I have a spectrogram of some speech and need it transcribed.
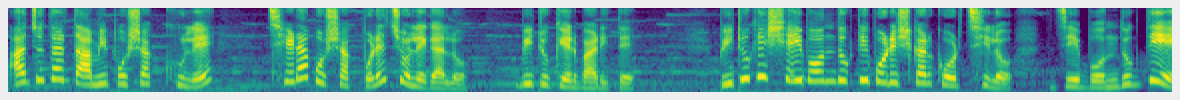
আজও তার দামি পোশাক খুলে ছেঁড়া পোশাক পরে চলে গেল বিটুকের বাড়িতে। বিটুকে সেই বন্দুকটি পরিষ্কার করছিল, যে বন্দুক দিয়ে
